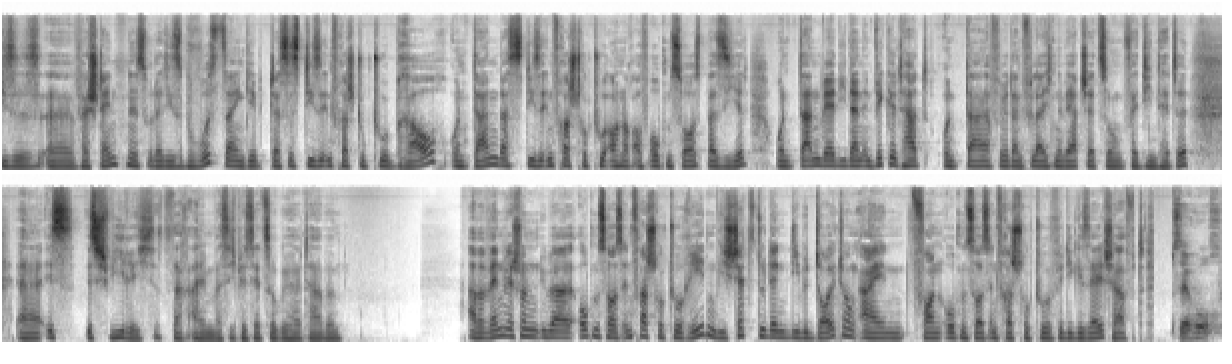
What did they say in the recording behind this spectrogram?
dieses äh, Verständnis oder dieses Bewusstsein gibt, dass es diese Infrastruktur braucht und dann, dass diese Infrastruktur auch noch auf Open Source basiert und dann, wer die dann entwickelt hat und dafür dann vielleicht eine Wertschätzung verdient hätte, äh, ist, ist schwierig, nach allem, was ich bis jetzt so gehört habe. Aber wenn wir schon über Open Source Infrastruktur reden, wie schätzt du denn die Bedeutung ein von Open Source Infrastruktur für die Gesellschaft? Sehr hoch.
